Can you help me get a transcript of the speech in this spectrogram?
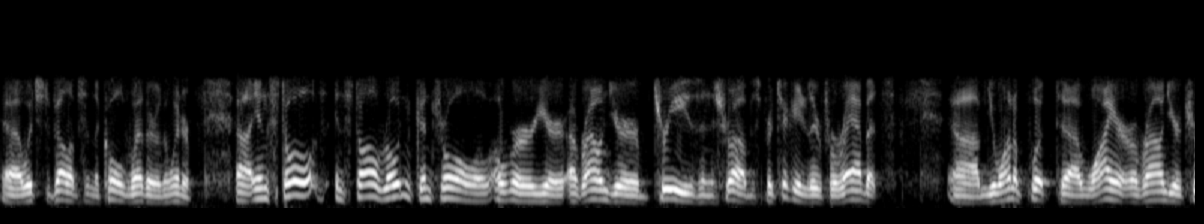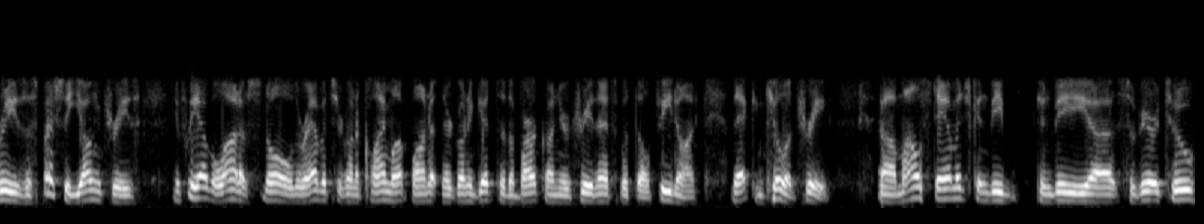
uh, which develops in the cold weather of the winter. Uh, install install rodent control over your around your trees and shrubs, particularly for rabbits. Um, you want to put uh, wire around your trees, especially young trees. If we have a lot of snow, the rabbits are going to climb up on it. They're going to get to the bark on your tree. That's what they'll feed on. That can kill a tree. Uh, mouse damage can be can be uh, severe too.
